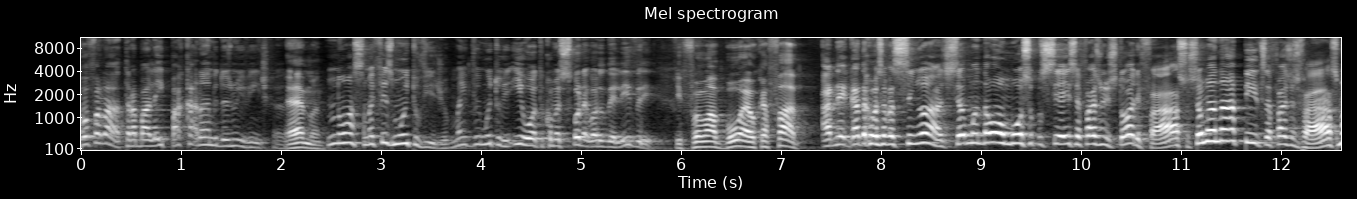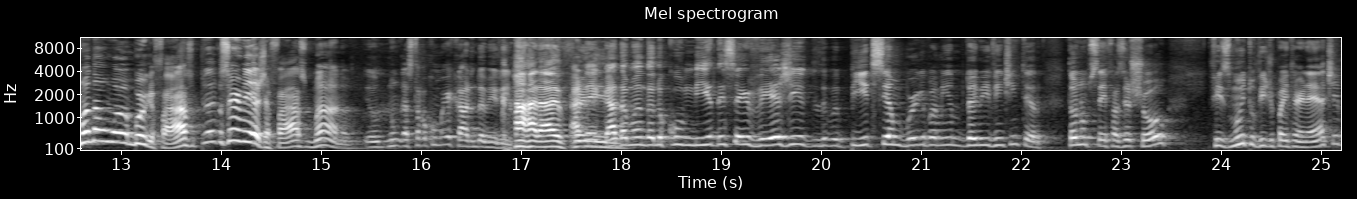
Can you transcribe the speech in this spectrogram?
vou falar, trabalhei pra caramba em 2020, cara. É, mano. Nossa, mas fiz muito vídeo. Mas fiz muito vídeo. E outro, começou o negócio do delivery. E foi uma boa, é o que eu falo. A negada começava assim, ó, se eu mandar um almoço pra você aí, você faz um story? Faço. Se eu mandar uma pizza, faz um faço. Mandar um hambúrguer, faço. Cerveja, faço. Mano, eu não gastava com o mercado em 2020. Caralho, A foi negada lindo. mandando comida e cerveja, e pizza e hambúrguer pra mim em 2020 inteiro. Então não precisei fazer show. Fiz muito vídeo pra internet,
